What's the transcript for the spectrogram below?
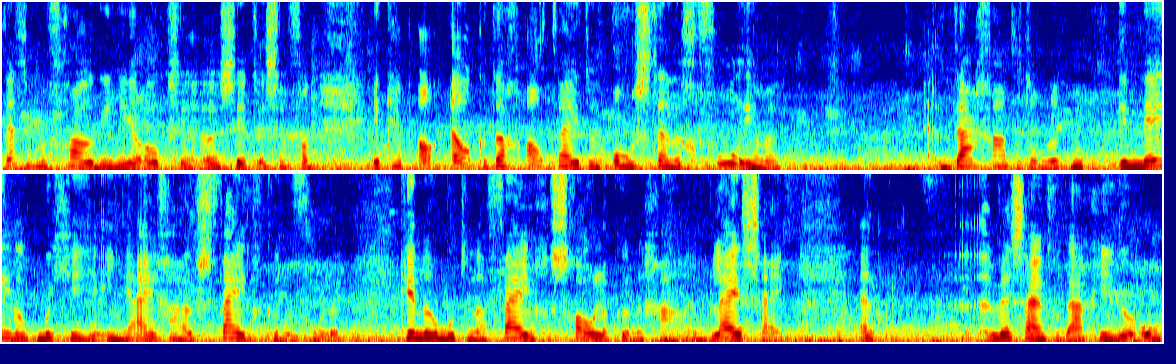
Net een mevrouw die hier ook uh, zit en zegt van ik heb al elke dag altijd een onbestendig gevoel in me. En daar gaat het om. In Nederland moet je je in je eigen huis veilig kunnen voelen. Kinderen moeten naar veilige scholen kunnen gaan en blij zijn. En we zijn vandaag hier om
